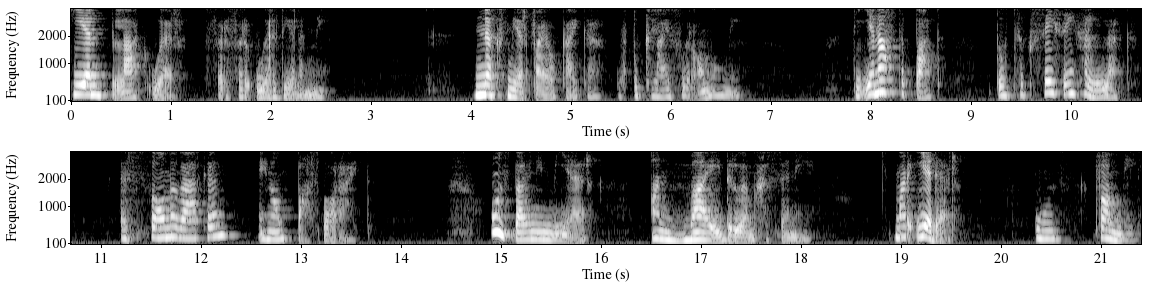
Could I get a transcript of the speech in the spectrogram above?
geen plek oor vir veroordeling nie. Niks meer vuil kyke of beklei voor almal nie. Die enigste pad tot sukses en geluk is samewerking en aanpasbaarheid. Ons bou nie meer aan my droomgesin nie, maar eerder ons familie.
